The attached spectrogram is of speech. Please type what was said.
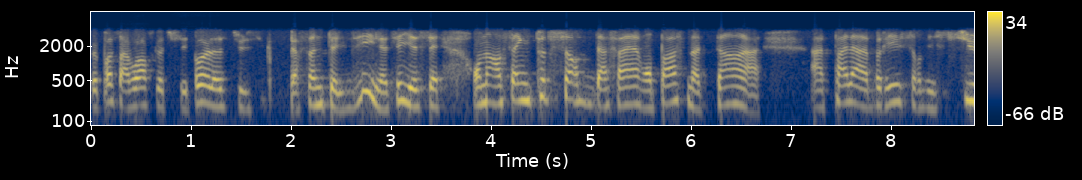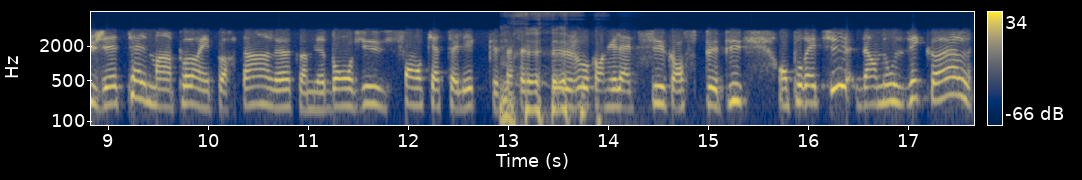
peux pas savoir ce que tu sais pas, là, si, personne te le dit. Là, tu sais, on enseigne toutes sortes d'affaires, on passe notre temps à, à palabrer sur des sujets tellement pas importants, là, comme le bon vieux fonds catholique, que ça fait deux jours qu'on est là-dessus, qu'on se peut plus. On pourrait-tu, dans nos écoles,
